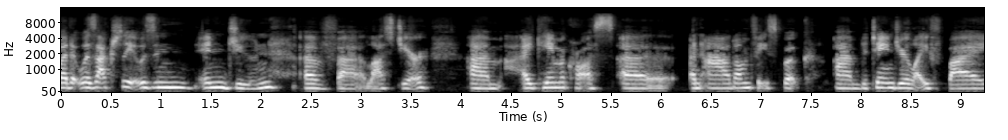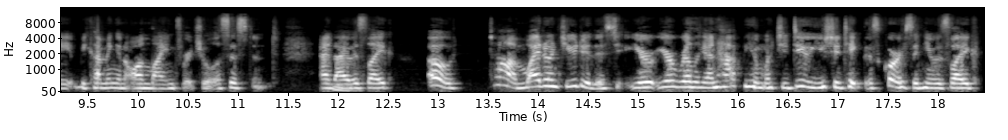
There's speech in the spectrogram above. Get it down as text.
but it was actually it was in in june of uh, last year um, I came across uh, an ad on Facebook um, to change your life by becoming an online virtual assistant. And mm. I was like, oh, Tom, why don't you do this? You're you're really unhappy in what you do. You should take this course. And he was like,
